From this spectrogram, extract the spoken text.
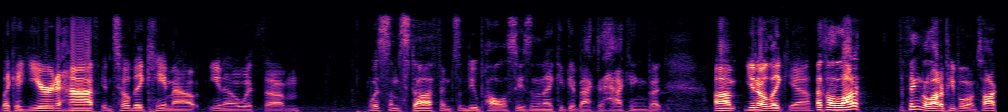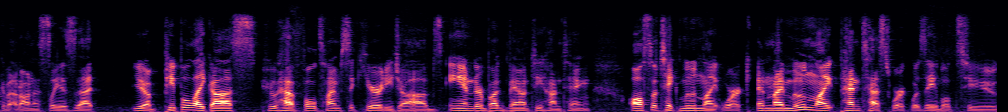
like a year and a half until they came out you know with um with some stuff and some new policies and then I could get back to hacking but um you know like Yeah. that's a lot of the thing that a lot of people don't talk about honestly is that you know people like us who have full-time security jobs and are bug bounty hunting also take moonlight work and my moonlight pen test work was able to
